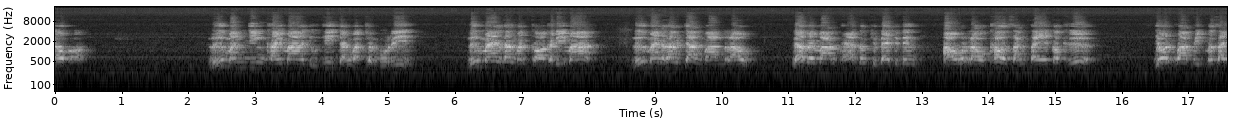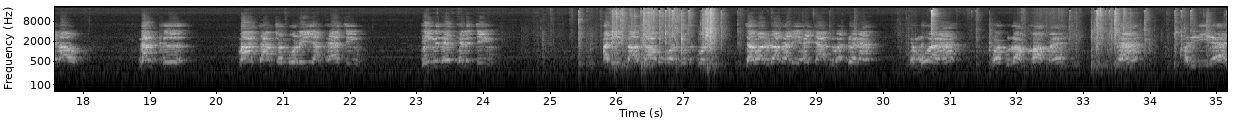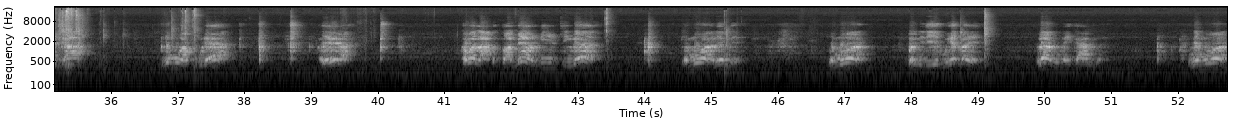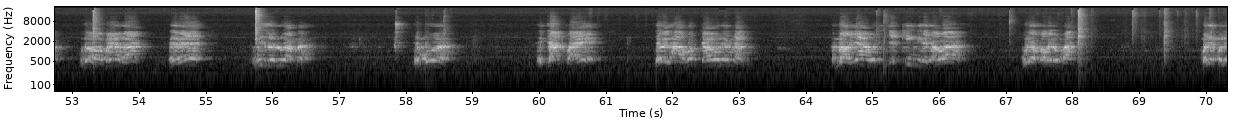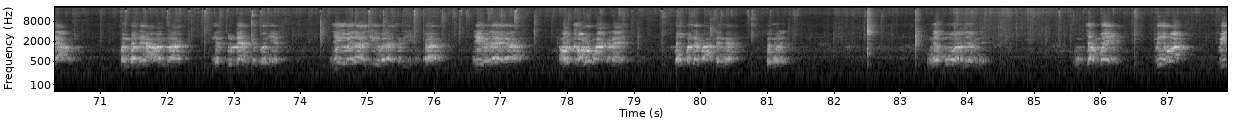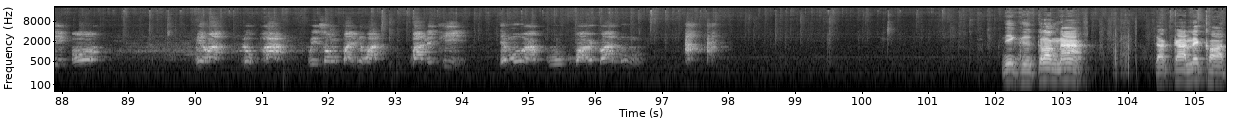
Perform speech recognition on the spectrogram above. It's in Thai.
เอาออก หรือมันยิงใครมาอยู่ที่จังหวัดชลบุรี หรือแม้กระทั่งมันก่อคดีมา หรือแม้กระทั่งจ้างวานเรา แล้วไปวางแผนตรงจุดใดจุดหนึ่ง เอาเราเข้าสังเตก็คือ โยนความผิดมาใส่เรา นั่นคือ มาจากชนบุรีอย่างแท้จริง จริงหรือเท็จเท็จหรือจริง อดีตสาธารมงคลคุณสกุลจังหวัดอุดรธานีให้การด่วนด้วยนะ อย่ามั่วนะ ว่ากูรอบ ครอบไหมนะเอาดีๆนะจ้าอย่ามั่วกูนะเข้วใจไหมล่ะก็ว่าลาเป็นตอนแมวมันมีอยู่จริงเด้ออย่ามั่วเรื่องนี้อย่ามั่วเบิ่งดีๆกูเฮ็ดไว้แล้วกูให้การเลยอย่ามั่วมึงต้องออกมาดักเห็นไหมมีส่วนร่วมอะอย่ามั่วให้การไป อย่าไปท้าความเก่าเรื่องนั้นมันรอยาวเจ็บคิงนี่ก็จะว่ากูเดี๋ยวขอไปโรงพักมันยังบ่แล้วมันบ่แล้วมันมาเฮ็ดรุนแรงเกินกว่าเหตุยื้อไว้ได้ยื้อไว้ได้คดีอ่ายื้อไว้ได้อ่าเอาเขาโรงพักก็ได้ตบมันได้บาทหนึงอะเบิ่งมาเลยเงี้ยมั่วเรื่องนี้มึงจำไว้มีฮอดวิดีโอ มีฮอดรูปภาพวิส่งไปมีฮอดบ้านเลขที่อย่ามัวกูบอกไว้ก่อนมึง นี่คือกล้องหน้า จากการเลคคอร์ด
